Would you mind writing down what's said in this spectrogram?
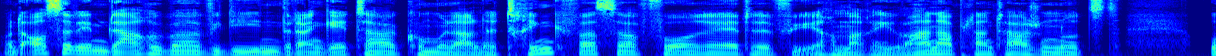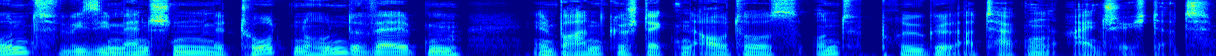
und außerdem darüber, wie die Ndrangheta kommunale Trinkwasservorräte für ihre Marihuana-Plantagen nutzt und wie sie Menschen mit toten Hundewelpen in brandgesteckten Autos und Prügelattacken einschüchtert.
